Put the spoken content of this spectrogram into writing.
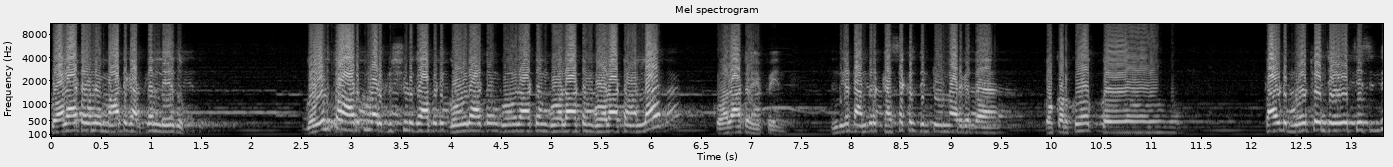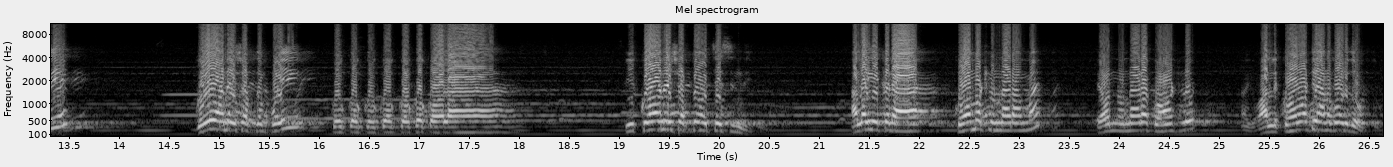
కోలాటం అనే మాటకి అర్థం లేదు. గోవులతో ఆడుకున్నారు కృష్ణుడు కాబట్టి గోలాటం గోలాటం గోలాటం గోలాటం వల్ల కోలాటం అయిపోయింది. ఎందుకంటే అందరూ కసకలు తింటూ ఉన్నారు కదా. ఒకరికో కో. కాబట్టి నోట్లో చేయ వచ్చేసింది? గో అనే శబ్దం పోయి కోకో కోకో కోకో కోలా ఈ కో అనే శబ్దం వచ్చేసింది. అలాగే ఇక్కడ కోమట్లు ఉన్నారమ్మా. ఎవరిని ఉన్నారా కోమట్లు? వాళ్ళని కోమటి అనకూడదు.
